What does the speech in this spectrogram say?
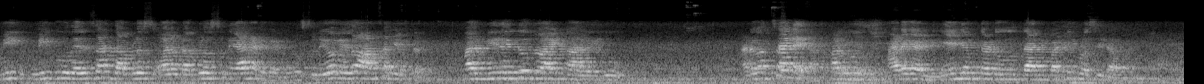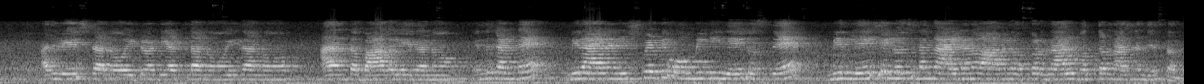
మీకు మీకు తెలుసా డబ్బులు వస్తు- వాళ్ళకి డబ్బులు వస్తున్నాయా అని అడగండి. వస్తున్నాయో లేదో ఆన్సర్ చెప్తారు. మరి మీరు ఎందుకు జాయిన్ కాలేదు? అడగచ్చా లేదా. అడగండి. ఏం చెప్తాడు? దాన్ని బట్టి ప్రొసీడ్ అవ్వాలి అది వేస్ట్ అనో ఇటువంటి అట్లనో ఇదనో అదంత బాగలేదనో. ఎందుకంటే మీరు ఆయన నిష్పెట్టి హోమ్ మీటింగ్ చేసి వస్తే మీరు లేచి వెళ్ళి వచ్చినాక ఆయనను ఆమెను ఒక్కడి రాళ్ళు మొత్తం నాశనం చేస్తాను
